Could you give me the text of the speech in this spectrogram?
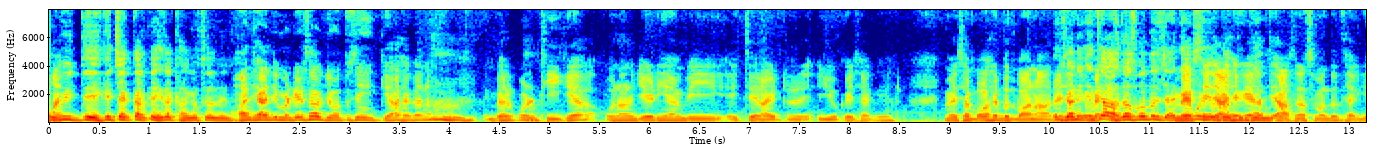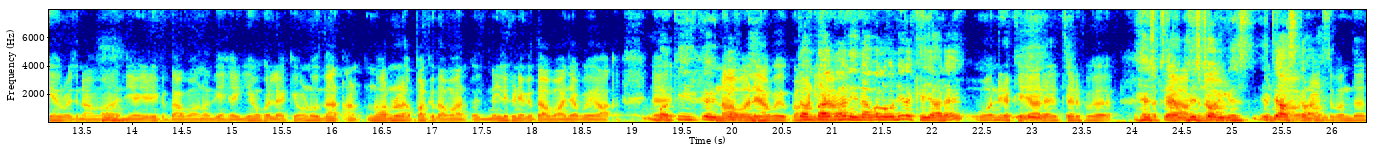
ਉਹ ਵੀ ਦੇਖ ਕੇ ਚੈੱਕ ਕਰਕੇ ਹੀ ਰੱਖਾਂਗੇ ਉੱਥੇ ਹਾਂਜੀ ਹਾਂਜੀ ਮੰਡੀਰ ਸਾਹਿਬ ਜੋ ਤੁਸੀਂ ਕਿਹਾ ਹੈਗਾ ਨਾ ਬਿਲਕੁਲ ਠੀਕ ਆ। ਉਹਨਾਂ ਨੂੰ ਜਿਹੜੀਆਂ ਵੀ ਇੱਥੇ ਰਾਈਟਰ ਯੂਕੇ ਚ ਹੈਗੇ ਆ ਮੇਰੇ ਸਾਹਿਬ ਬਹੁਤ ਸਾਰੇ ਵਿਦਵਾਨ ਆ ਰਹੇ ਯਾਨੀ। ਇਤਿਹਾਸ ਦਾ ਸੰਬੰਧ ਚਾਹੀਦਾ ਕੋਈ ਮੈਸੇਜ ਆਏਗਾ ਇਤਿਹਾਸ ਨਾਲ ਸੰਬੰਧਿਤ ਹੈਗੀਆਂ ਰਚਨਾਵਾਂ ਦੀਆਂ ਜਿਹੜੀਆਂ ਕਿਤਾਬਾਂ ਉਹਨਾਂ ਦੀਆਂ ਹੈਗੀਆਂ ਉਹ ਲੈ ਕੇ ਆਉਣ ਉਹਦਾ ਨਾਰਮਲ ਆਪਾਂ ਕਿਤਾਬਾਂ ਨਹੀਂ ਲਿਖਣੀਆਂ ਕਿਤਾਬਾਂ ਜਾਂ ਕੋਈ ਬਾਕੀ ਨਾਵਲ ਜਾਂ ਕੋਈ ਕਹਾਣੀਆਂ। ਕਹਾਣੀ ਨਾਵਲ ਉਹ ਨਹੀਂ ਰੱਖੇ ਜਾ ਰਹੇ। ਉਹ ਨਹੀਂ ਰੱਖੇ ਜਾ ਰਹੇ ਸਿਰਫ ਹਿਸਟੋਰੀ- ਹਿਸਟੋਰਿਕ- ਇਤਿਹਾਸ ਇਤਿਹਾਸਕਾਰ। ਨਾਲ ਸੰਬੰਧਿਤ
